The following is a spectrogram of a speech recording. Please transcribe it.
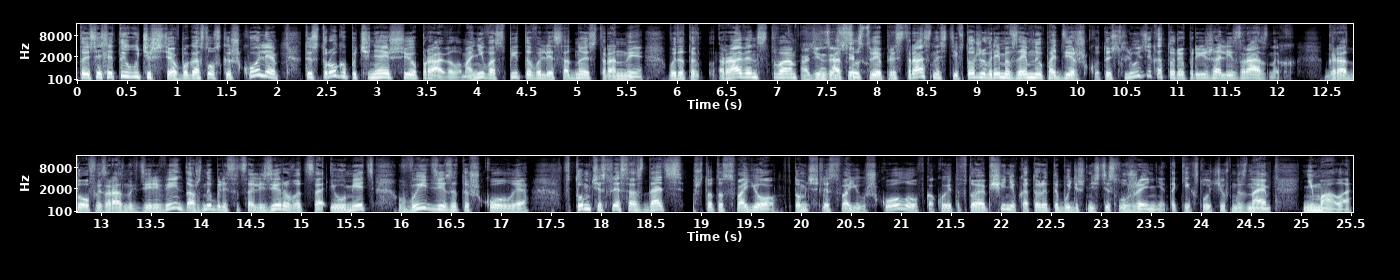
То есть, если ты учишься в богословской школе, ты строго подчиняешься ее правилам. Они воспитывали, с одной стороны, вот это равенство, за всех. отсутствие пристрастности, и в то же время взаимную поддержку. То есть люди, которые приезжали из разных городов, из разных деревень, должны были социализироваться и уметь, выйдя из этой школы, в том числе создать что-то свое, в том числе свою школу в какой-то в той общине, в которой ты будешь нести служение. Таких случаев мы знаем немало.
